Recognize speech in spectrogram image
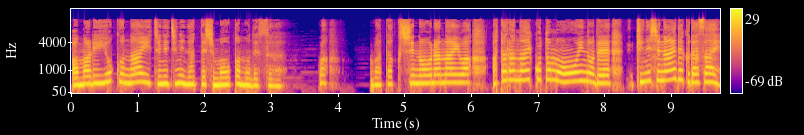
あまり良くない一日になってしまうかもです。わ、私の占いは当たらないことも多いので気にしないでください。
